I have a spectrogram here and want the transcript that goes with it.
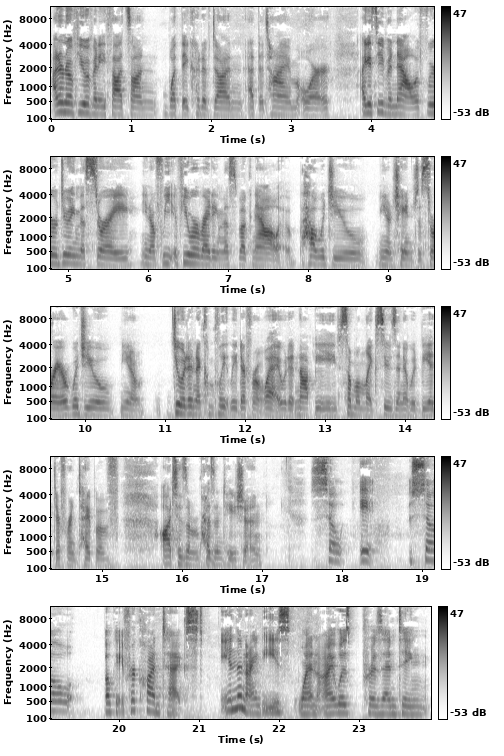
I don't know if you have any thoughts on what they could have done at the time, or I guess even now, if we were doing this story, you know, if we, if you were writing this book now, how would you, you know, change the story or would you, you know, do it in a completely different way? Would it not be someone like Susan? It would be a different type of autism presentation. So it so okay, for context, in the 90s when I was presenting,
